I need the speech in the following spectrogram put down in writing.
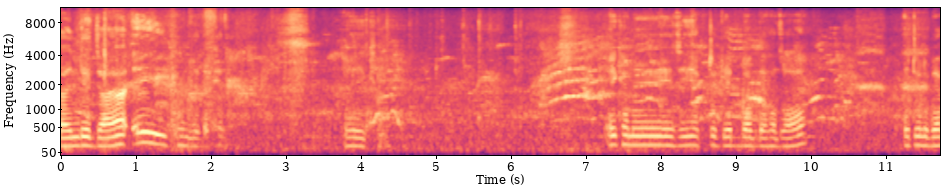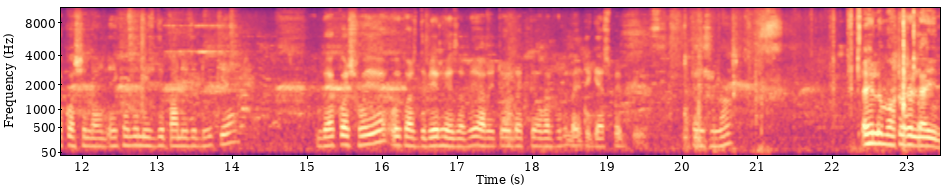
লাইন দিয়ে যায়, এইখানে দেখেন। এইখানে। এইখানে এই যে একটা গেট ব্যাগ দেখা যায়, এটা হলো ব্যাকওয়াশের লাইন এইখানে নিচ দিয়ে পানি দিয়ে ঢুকিয়ে ব্যাকওয়াশ হয়ে ওই পাশ দিয়ে বের হয়ে যাবে, আর এটা হলো একটা ওভারফ্লো লাইন এটা গ্যাস পাইপ দিয়ে। এই হলো এই হলো মোটরের লাইন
